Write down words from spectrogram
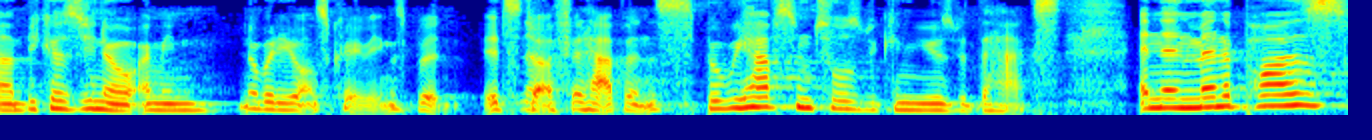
Um, because, you know, I mean, nobody wants cravings, but it's no. tough, it happens. But we have some tools we can use with the hacks. And then menopause,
